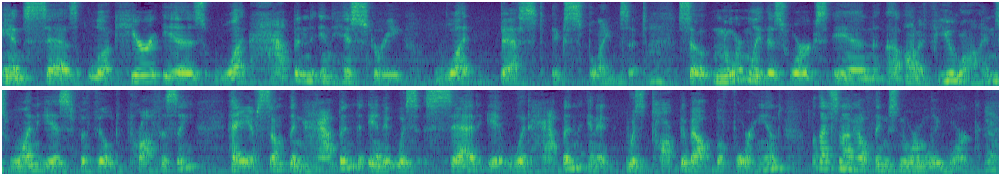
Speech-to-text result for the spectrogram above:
and says, look, here is what happened in history, what best explains it. So normally this works in uh, on a few lines. One is fulfilled prophecy. Hey, if something happened and it was said it would happen and it was talked about beforehand, well, that's not how things normally work. Yeah.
